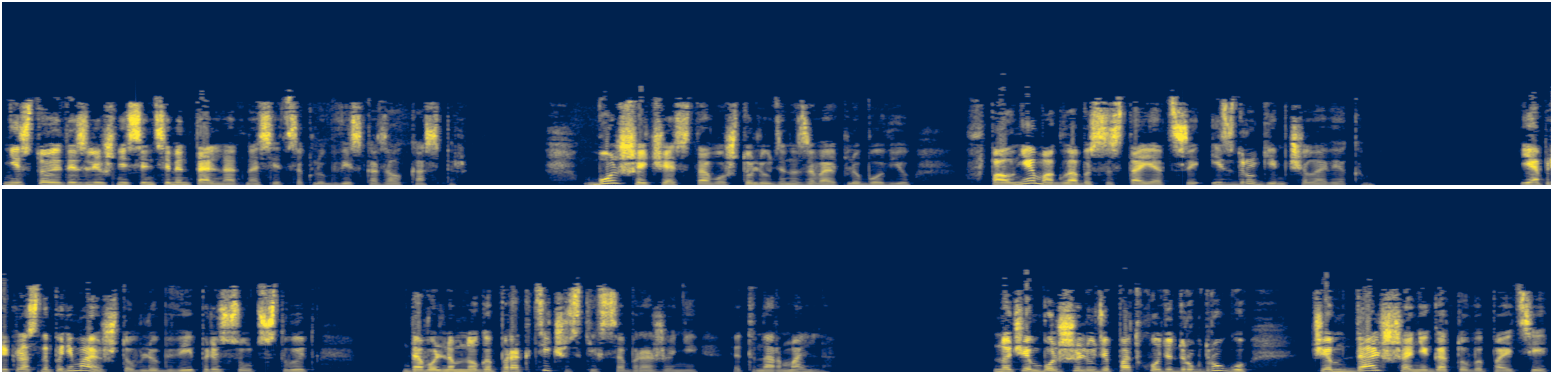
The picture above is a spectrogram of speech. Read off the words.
«Не стоит излишне сентиментально относиться к любви», — сказал Каспер. «Большая часть того, что люди называют любовью, вполне могла бы состояться и с другим человеком. Я прекрасно понимаю, что в любви присутствует довольно много практических соображений. Это нормально. Но чем больше люди подходят друг другу, чем дальше они готовы пойти,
